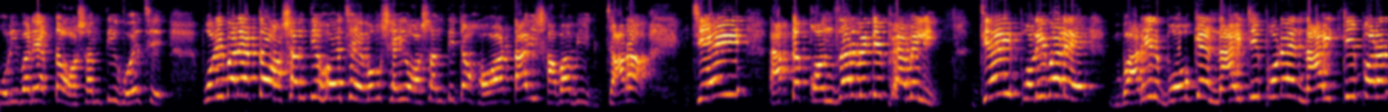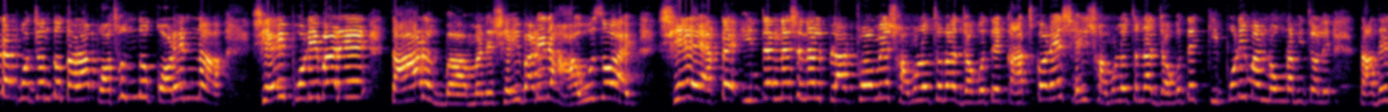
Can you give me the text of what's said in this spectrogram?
পরিবারে একটা অশান্তি হয়েছে। পরিবারে একটা অশান্তি হয়েছে এবং সেই অশান্তিটা হওয়াটাই স্বাভাবিক। যারা যেই একটা কনজারভেটিভ ফ্যামিলি যেই পরিবারে বাড়ির বউকে নাইটি পরে, নাইটি পরাটা পর্যন্ত তারা পছন্দ করেন না, সেই পরিবারে তার মানে সেই বাড়ির হাউস ওয়াইফ সে একটা ইন্টারন্যাশনাল প্ল্যাটফর্মে সমালোচনার জগতে কাজ করে, সেই সমালোচনার জগতে কি পরিমাণ নোংরামি চলে তাদের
